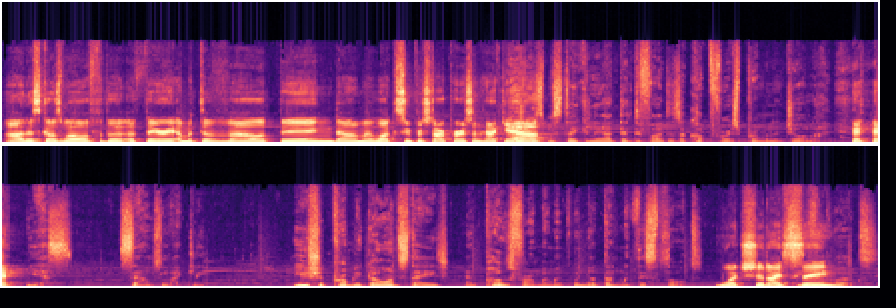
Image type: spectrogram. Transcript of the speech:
Uh, this goes well for the a theory. I'm a developing down on my luck superstar person. Heck He yeah. was mistakenly identified as a cop for his prominent jawline. yes, sounds likely. You should probably go on stage and pose for a moment when you're done with this thought. what should I See sing? works.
